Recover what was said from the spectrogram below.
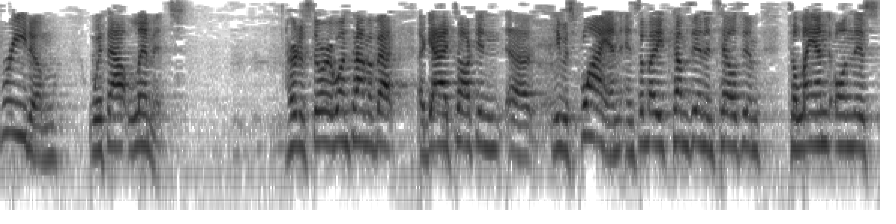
freedom without limits heard a story one time about a guy talking, uh, he was flying and somebody comes in and tells him to land on this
